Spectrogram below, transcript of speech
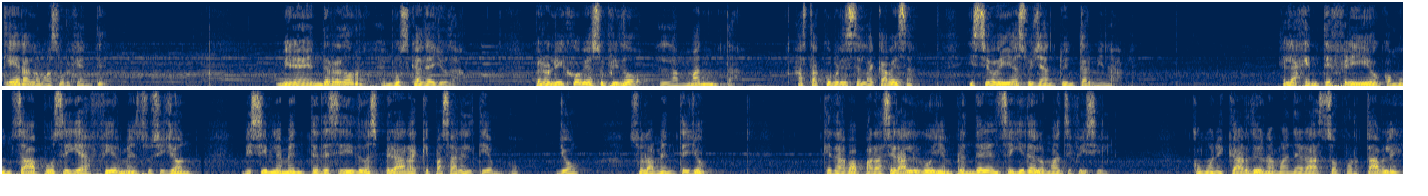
¿Qué era lo más urgente? Miré en derredor en busca de ayuda, Pero el hijo había sufrido la manta hasta cubrirse la cabeza y se oía su llanto interminable. El agente frío como un sapo seguía firme en su sillón, visiblemente decidido a esperar a que pasara el tiempo. Yo, solamente yo, quedaba para hacer algo y emprender enseguida lo más difícil, comunicar de una manera soportable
